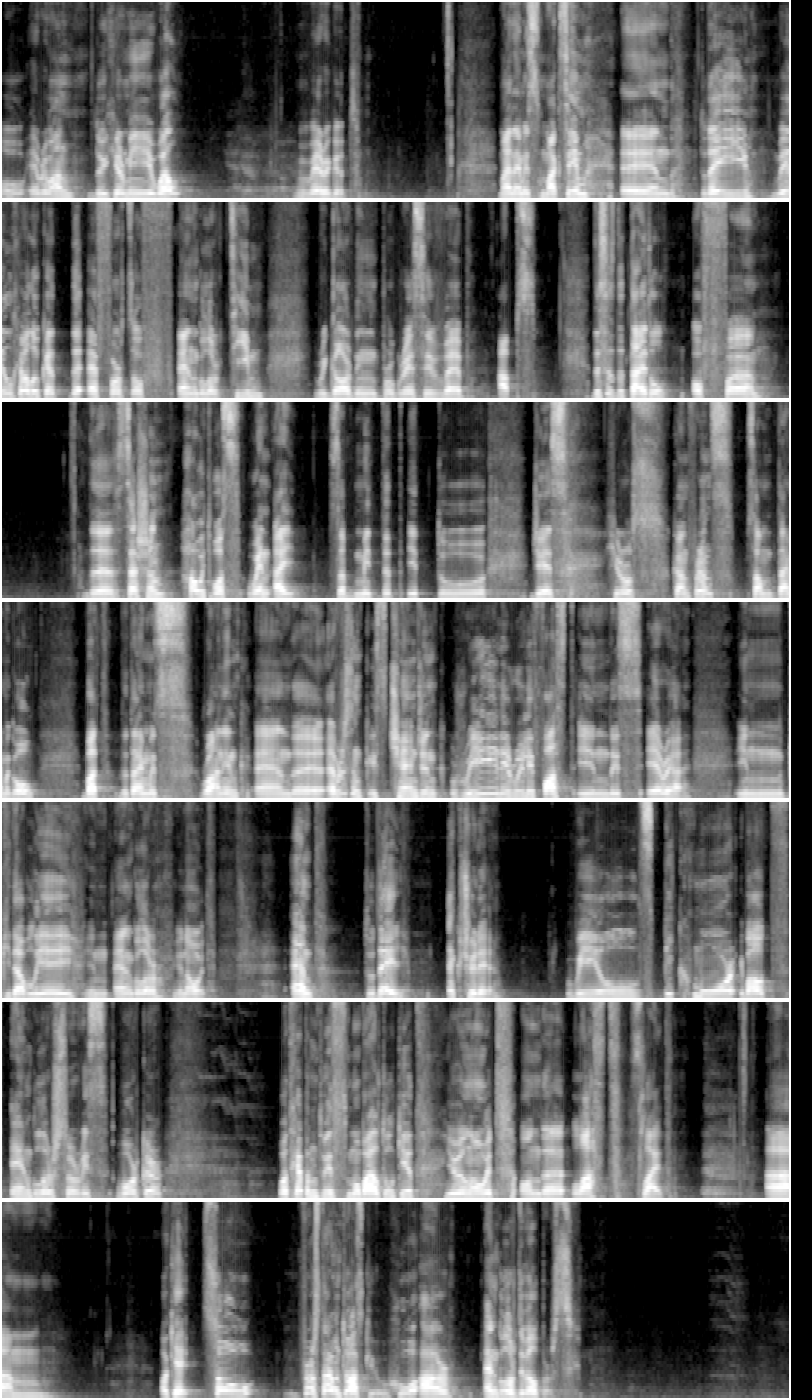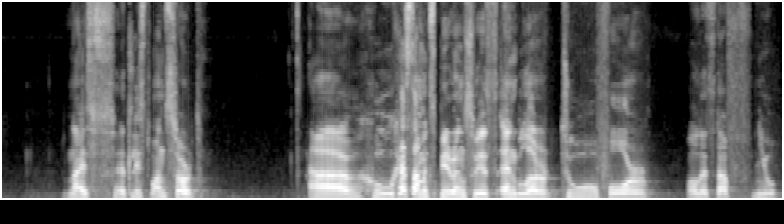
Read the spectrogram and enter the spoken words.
Hello, everyone. Do you hear me well? Yeah. Very good. My name is Maxim, and today we'll have a look at the efforts of Angular team regarding progressive web apps. This is the title of uh, the session, how it was when I submitted it to JS Heroes conference some time ago. But the time is running, and uh, everything is changing really, really fast in this area, in PWA, in Angular, you know it. And today, actually, we'll speak more about Angular Service Worker. What happened with Mobile Toolkit, you will know it on the last slide. Um, OK, so first I want to ask you, who are Angular developers? Nice, at least one third. Uh, who has some experience with Angular 2, 4, all that stuff, new?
